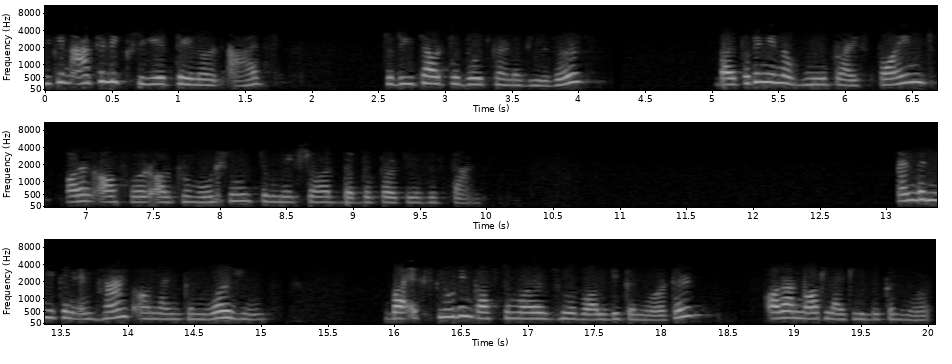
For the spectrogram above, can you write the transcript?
You can actually create tailored ads to reach out to those kind of users by putting in a new price point or an offer or promotion to make sure that the purchase is done. And then you can enhance online conversions by excluding customers who have already converted or are not likely to convert.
